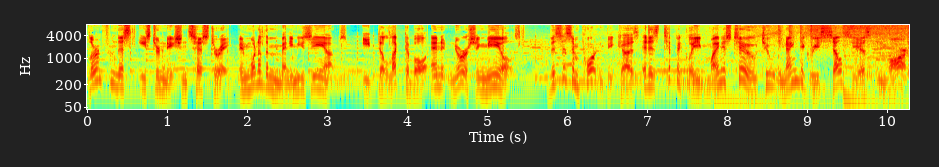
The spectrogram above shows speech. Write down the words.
Learn from this Eastern nation's history in one of the many museums. Eat delectable and nourishing meals. This is important because it is typically minus 2 to 9 degrees Celsius in March.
